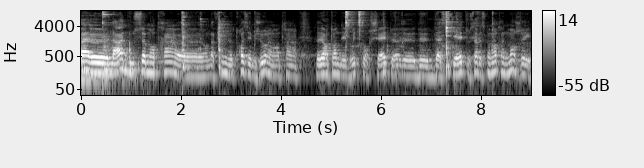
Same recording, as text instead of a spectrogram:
euh, là, nous sommes en train, euh, on a fini notre troisième jour et on est en train, vous allez entendre des bruits de fourchettes, euh, de- d'assiettes, tout ça, parce qu'on est en train de manger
